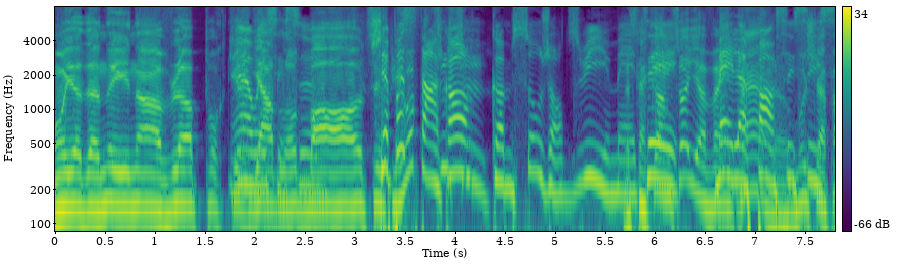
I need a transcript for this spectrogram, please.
On lui a donné une enveloppe pour qu'il Ah oui, regarde c'est l'autre bord. Je sais, sais pas si c'est encore tu- comme ça aujourd'hui, mais Mais c'était tu sais, comme ça il y a 20 mais le passé, c'est c'est c'est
